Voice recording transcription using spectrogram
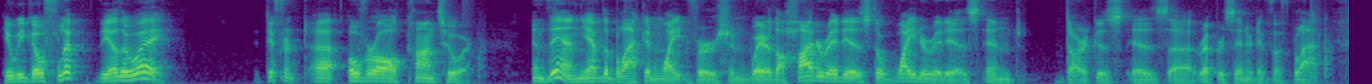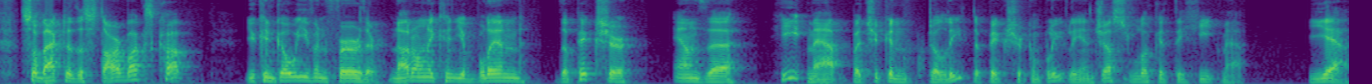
Here we go flip the other way. Different uh, overall contour. And then you have the black and white version where the hotter it is, the whiter it is, and dark is, is uh, representative of black. So back to the Starbucks cup, you can go even further. Not only can you blend the picture and the heat map, but you can delete the picture completely and just look at the heat map. Yeah.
